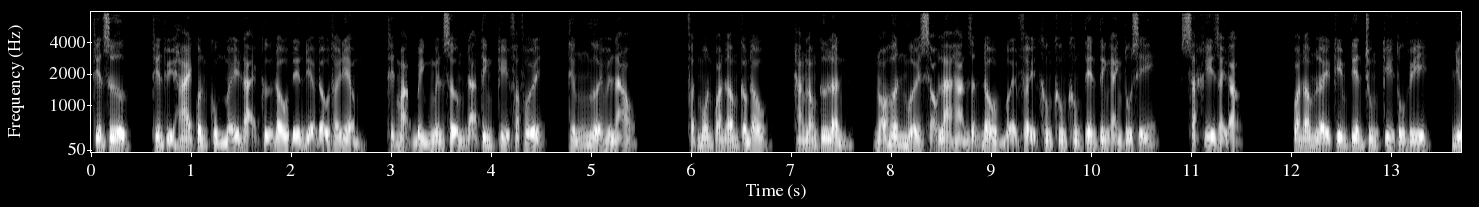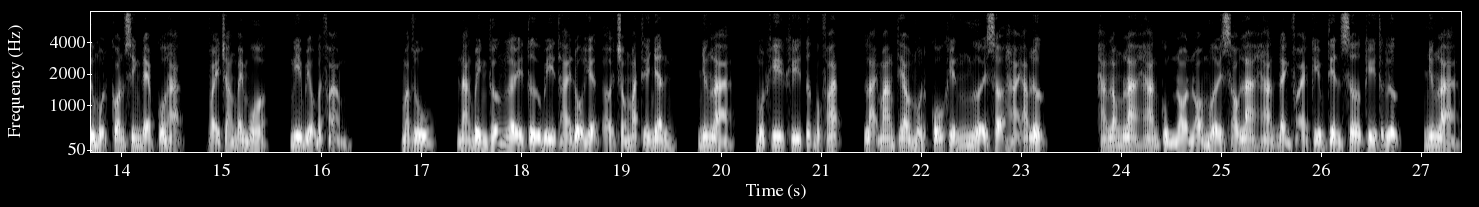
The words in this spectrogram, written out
Thiên sư, thiên thủy hai quân cùng mấy đại cự đầu đến địa đầu thời điểm, thiết mạc bình nguyên sớm đã tinh kỳ pháp phối, tiếng người huyên áo phật môn quan âm cầm đầu, hàng long tư lần nó hơn mười sáu la hán dẫn đầu mười phẩy không không không tên tinh anh tu sĩ, sát khí dày đặc. Quan âm lấy kim tiên trung kỳ tu vi, như một con xinh đẹp cô hạc, váy trắng bay múa, nghi biểu bất phàm mặc dù, nàng bình thường lấy từ bi thái độ hiện ở trong mắt thế nhân, nhưng là, một khi khí tức bộc phát, lại mang theo một cỗ khiến người sợ hãi áp lực. Hàng long la hán cùng nó nó mười sáu la hán đành phải kim tiên sơ kỳ thực lực, nhưng là,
